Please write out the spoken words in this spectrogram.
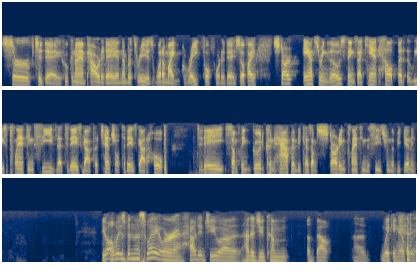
serve today? Who can I empower today? And number three is what am I grateful for today? So if I start answering those things, I can't help but at least planting seeds that today's got potential, today's got hope, today something good can happen because I'm starting planting the seeds from the beginning. You always been this way, or how did you uh, how did you come about uh, waking up with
